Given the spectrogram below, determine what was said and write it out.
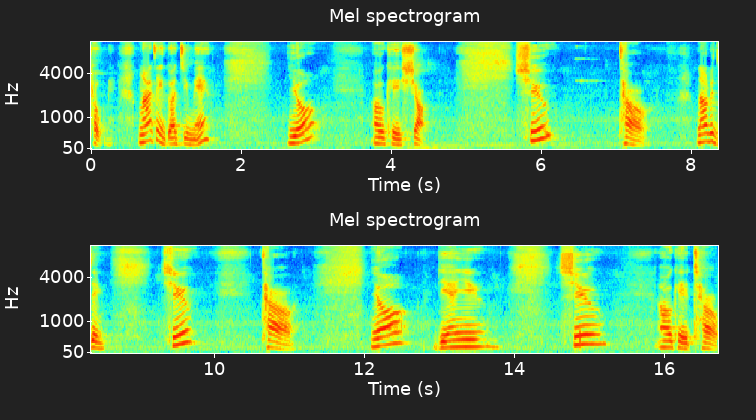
ထုတ်မယ်ငါးချိန်သွားကြည့်မယ်ယော okay shot shoot toe နောက်တစ်ချိန် shoot toe ယောပြန်ယူ shoot okay toe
